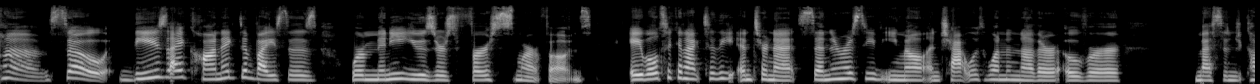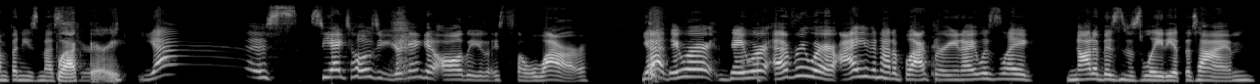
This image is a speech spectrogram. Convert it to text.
so, these iconic devices were many users' first smartphones, able to connect to the internet, send and receive email, and chat with one another over message companies' messages. Blackberry. Yes. See, I told you, you're gonna get all these. I swear. Yeah, they were they were everywhere. I even had a BlackBerry, and I was like not a business lady at the time.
